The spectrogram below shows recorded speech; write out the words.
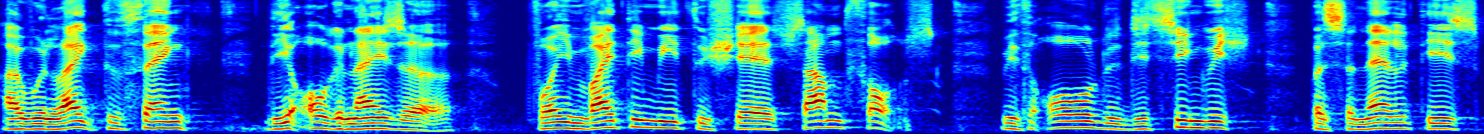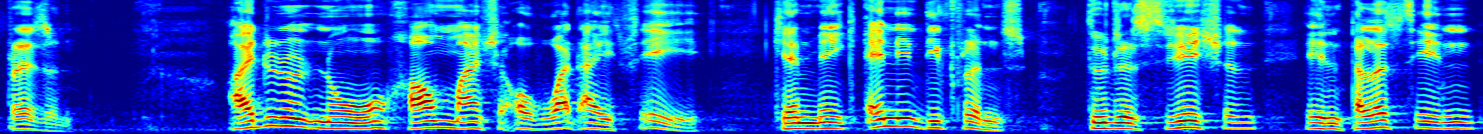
I would like to thank the organizer for inviting me to share some thoughts with all the distinguished personalities present. I do not know how much of what I say can make any difference to the situation in Palestine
